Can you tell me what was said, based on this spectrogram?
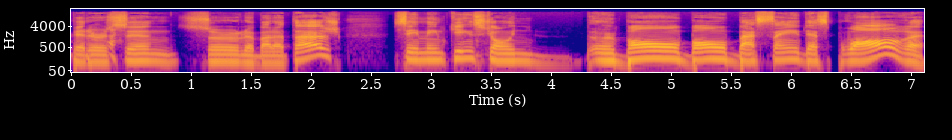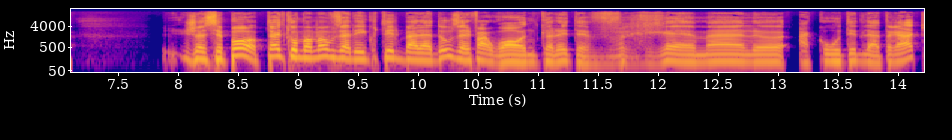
Peterson sur le balotage. Ces mêmes Kings qui ont une- un bon, bon bassin d'espoir. Je ne sais pas. Peut-être qu'au moment où vous allez écouter le balado, vous allez faire Wow, Nicolas était vraiment là, à côté de la traque.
